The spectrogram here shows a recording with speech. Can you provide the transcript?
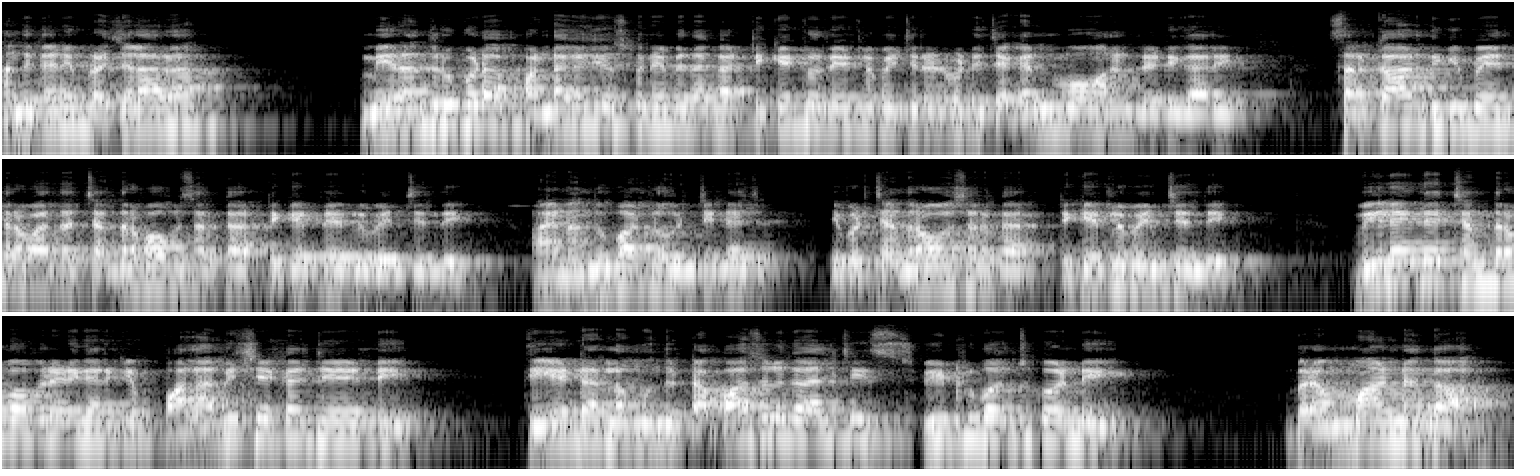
అందుకని ప్రజలారా మీరందరూ కూడా పండగ చేసుకునే విధంగా టికెట్లు రేట్లు పెంచినటువంటి జగన్మోహన్ రెడ్డి గారి సర్కార్ దిగిపోయిన తర్వాత చంద్రబాబు సర్కార్ టికెట్ రేట్లు పెంచింది. ఆయన అందుబాటులో ఉంచిండే. ఇప్పుడు చంద్రబాబు సర్కార్ టికెట్లు పెంచింది. వీలైతే చంద్రబాబు నాయుడు గారికి ఫలాభిషేకం చేయండి. థియేటర్ల ముందు టపాసులు కాల్చి స్వీట్లు పంచుకోండి. బ్రహ్మాండంగా.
